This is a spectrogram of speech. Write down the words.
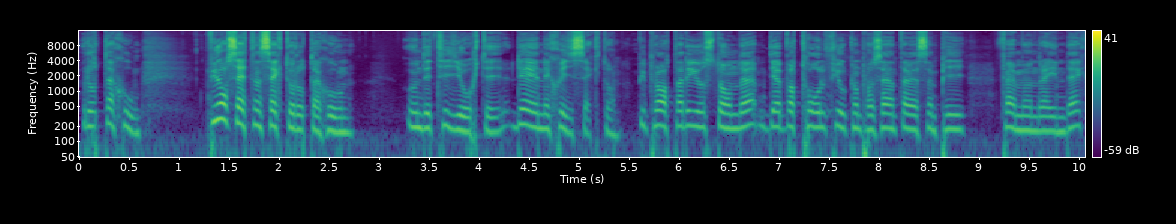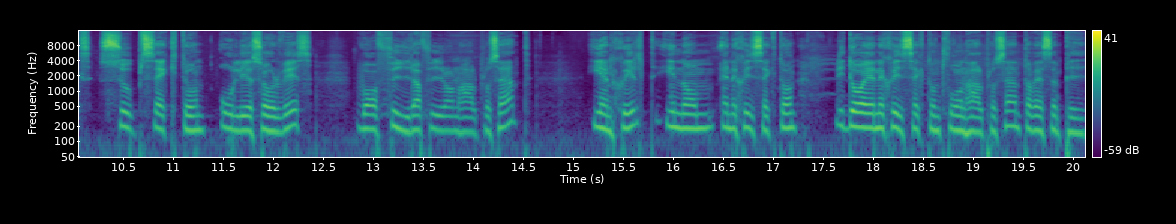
rotation. Vi har sett en sektorrotation under tio års tid, det är energisektorn. Vi pratade just om det. Det var 12-14 procent av S&P 500-index. Subsektorn oljeservice var 4-4,5 procent enskilt inom energisektorn. Idag är energisektorn 2,5 procent av S&P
